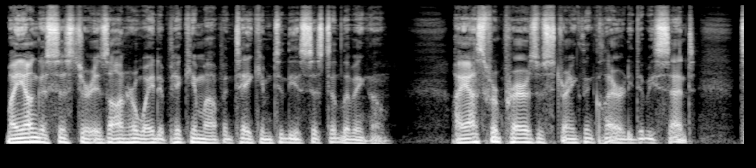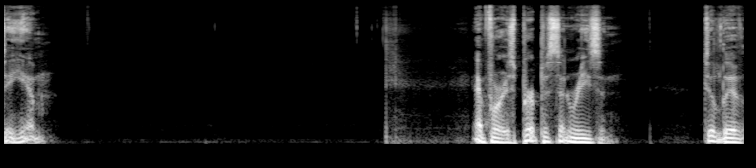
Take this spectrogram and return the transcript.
My youngest sister is on her way to pick him up and take him to the assisted living home. I ask for prayers of strength and clarity to be sent to him and for his purpose and reason to live,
